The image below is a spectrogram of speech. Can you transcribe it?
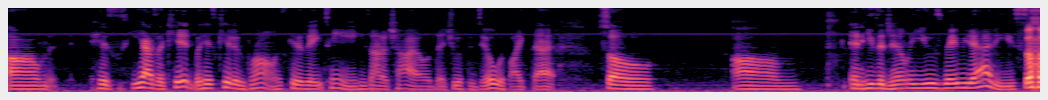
Um, his he has a kid, but his kid is grown. His kid is 18. He's not a child that you have to deal with like that. So, um, and he's a gently used baby daddy. So,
